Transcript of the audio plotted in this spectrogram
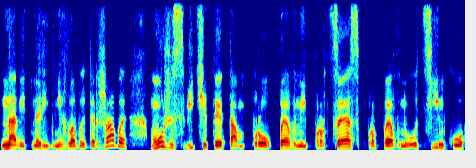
навіть на рівні глави держави, може свідчити там про певний процес, про певну оцінку.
